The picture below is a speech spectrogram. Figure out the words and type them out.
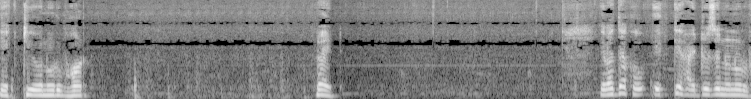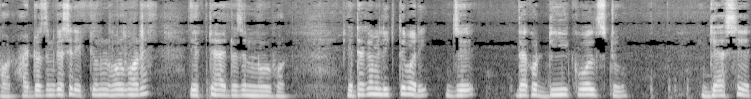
একটি অণুর ভর রাইট। এবার দেখো, একটি হাইড্রোজেন অণুর ভর হাইড্রোজেন গ্যাসের একটি অণুর ভর ভরে একটি হাইড্রোজেন অণুর ভর এটাকে আমি লিখতে পারি যে, দেখো ডি ইকুয়ালস টু গ্যাসের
